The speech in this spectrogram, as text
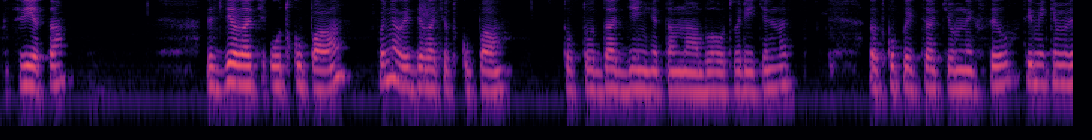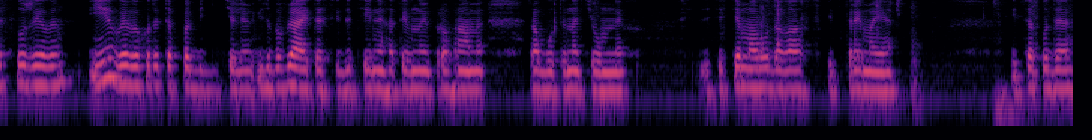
света, сделать откупа, поняли, сделать откупа, тобто дати деньги там на благотворительність, откупитися від темних сил, тим, яким ви служили, і ви виходите в побідітелі і збавляєтесь від цієї негативної програми роботи на темних. Система рода вас підтримає. І це буде,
